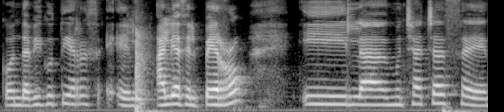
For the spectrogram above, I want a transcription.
con David Gutiérrez, el, alias el perro, y las muchachas, eh,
